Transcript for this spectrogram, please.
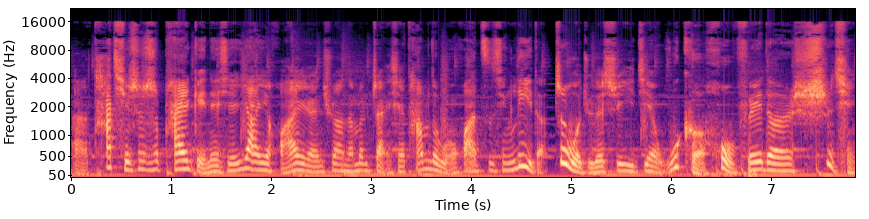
啊，它其实是拍给那些亚裔华裔人，去让他们展现他们的文化自信力的。这我觉得是一件无可厚非的事情，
